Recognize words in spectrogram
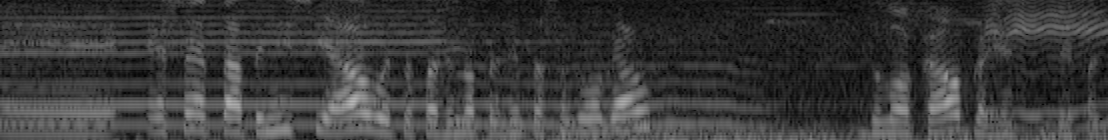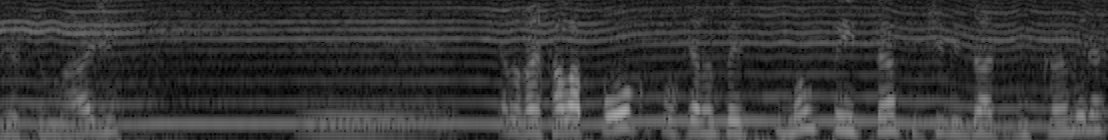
É, essa é a etapa inicial, eu estou fazendo a apresentação do local, do local para a gente poder fazer a filmagem. É, ela vai falar pouco porque ela não tem, não tem tanta intimidade com câmera,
